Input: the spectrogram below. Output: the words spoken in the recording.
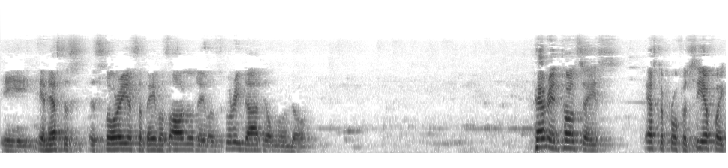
y en esta historia sabemos algo de la oscuridad del mundo. Pero entonces, esta profecía fue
